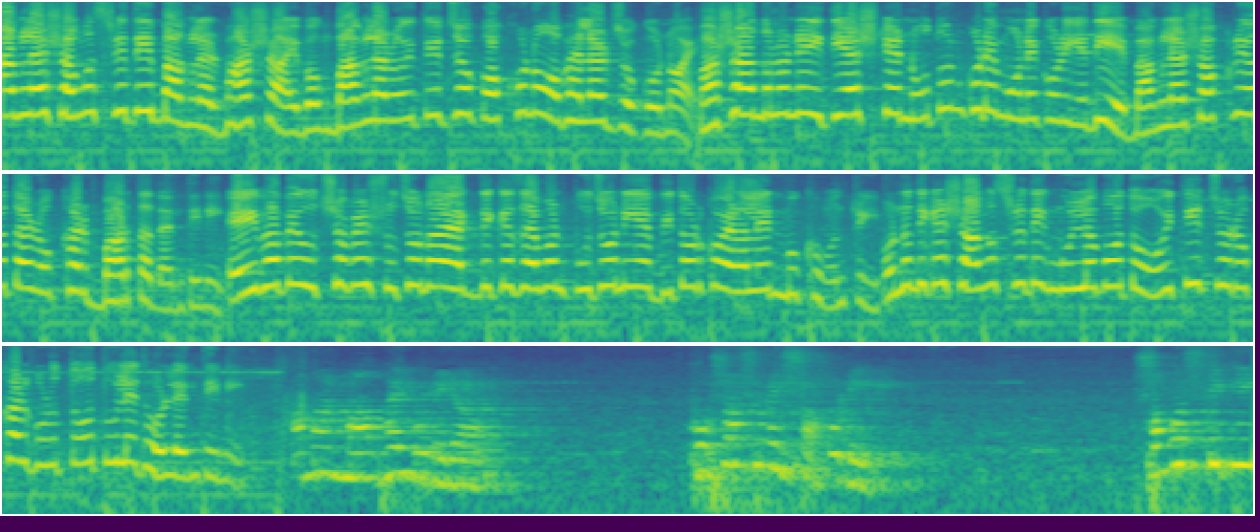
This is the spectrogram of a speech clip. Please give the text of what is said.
বাংলার সংস্কৃতি, বাংলার ভাষা এবং বাংলার ঐতিহ্য কখনো অবহেলার যোগ্য নয়। ভাষা আন্দোলনের ইতিহাসকে নতুন করে মনে করিয়ে দিয়ে বাংলার সক্রিয়তা রক্ষার বার্তা দেন তিনি। এইভাবে উৎসবের সূচনা একদিকে যেমন পুজো নিয়ে বিতর্ক এড়ালেন মুখ্যমন্ত্রী, অন্যদিকে সাংস্কৃতিক মূল্যবোধ ও ঐতিহ্য রক্ষার গুরুত্ব তুলে ধরলেন তিনি। আমার মা ভাই বোনেরা, প্রশাসনের সকলে, সংস্কৃতি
